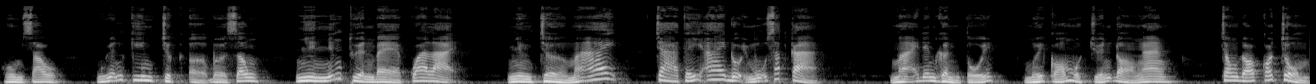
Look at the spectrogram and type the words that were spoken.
Hôm sau, Nguyễn Kim trực ở bờ sông, nhìn những thuyền bè qua lại, nhưng chờ mãi, chả thấy ai đội mũ sắt cả. Mãi đến gần tối mới có một chuyến đò ngang, trong đó có trổm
